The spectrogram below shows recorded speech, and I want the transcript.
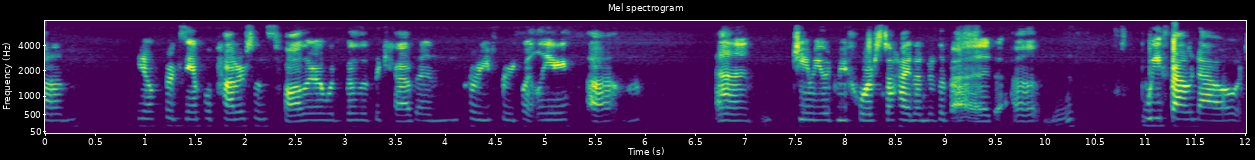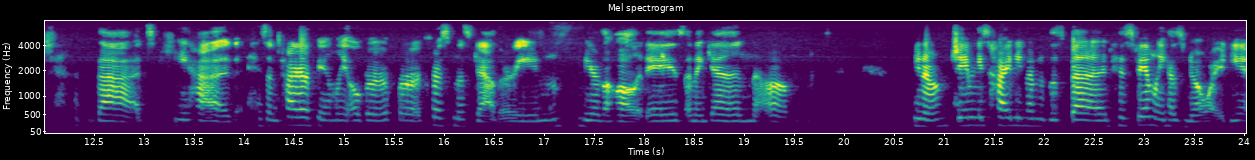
um, you know, for example, Patterson's father would visit the cabin pretty frequently, um, and Jamie would be forced to hide under the bed. Um, we found out that he had his entire family over for a Christmas gathering near the holidays, and again, um, you know, Jamie's hiding under this bed. His family has no idea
